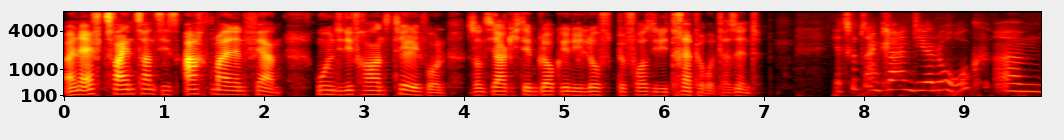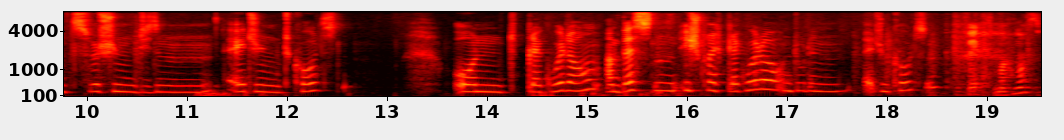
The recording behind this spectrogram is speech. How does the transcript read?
Eine F-22 ist acht Meilen entfernt. Holen Sie die Frau ans Telefon, sonst jag ich den Block in die Luft, bevor Sie die Treppe runter sind. Jetzt gibt es einen kleinen Dialog ähm, zwischen diesem Agent Colston und Black Widow. Am besten, ich spreche Black Widow und du den Agent Colston. Perfekt, machen wir's.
